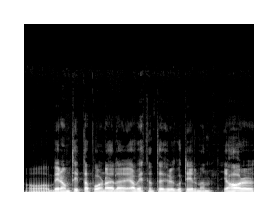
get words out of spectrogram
Och be dem titta på den då, eller jag vet inte hur det går till men jag har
